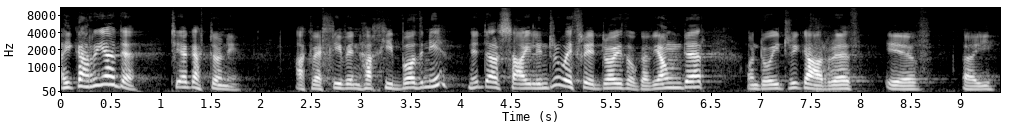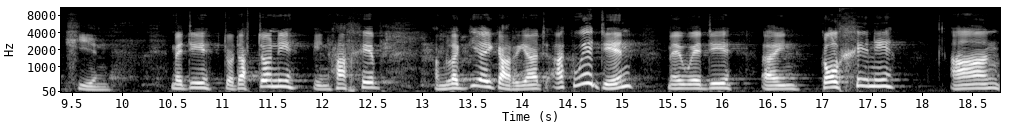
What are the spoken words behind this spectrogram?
A'i gariad e tuag ato ni. Ac felly fe'n hachubodd ni, nid ar sail unrhyw weithredoedd o gyfiawnder, ond o'i drigaredd ef ei hun. Mae wedi dod ato ni i'n hachub, amlygu ei gariad, ac wedyn mae wedi ein golchi ni a'n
